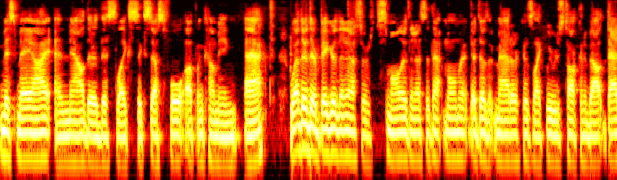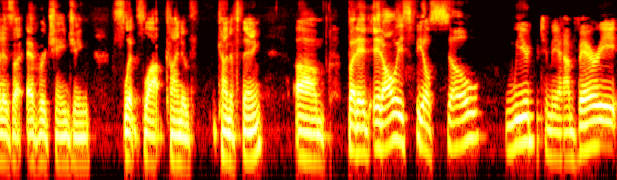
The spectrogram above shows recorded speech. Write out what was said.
Miss May I and now they're this like successful up and coming act, whether they're bigger than us or smaller than us at that moment, that doesn't matter because like we were just talking about, that is a ever changing flip flop kind of kind of thing. Um, but it it always feels so weird to me. I'm very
